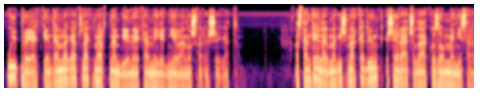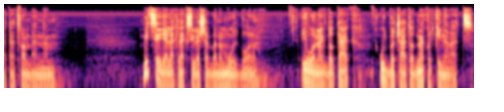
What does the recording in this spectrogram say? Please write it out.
Új projektként emlegetlek, mert nem bírnék el még egy nyilvános vereséget. Aztán tényleg megismerkedünk, és én rácsodálkozom, mennyi szeretet van bennem. Mit szégyellek legszívesebben a múltból? Jó anekdoták, úgy bocsátod meg, hogy kinevetsz.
